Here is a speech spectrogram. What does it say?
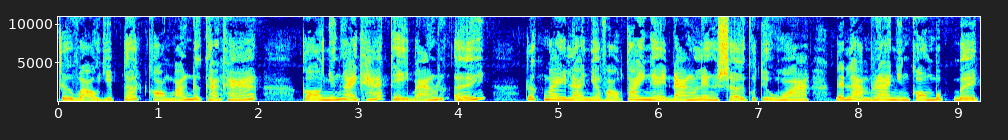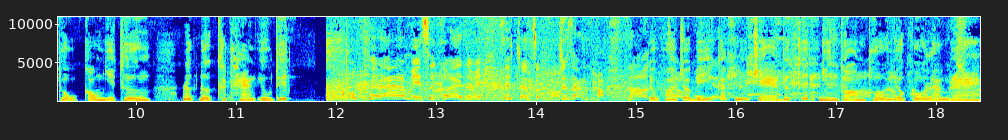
trừ vào dịp Tết còn bán được kha khá. Còn những ngày khác thì bán rất ế. Rất may là nhờ vào tay nghề đang len sợi của Tiểu Hoa để làm ra những con búp bê thủ công dễ thương, rất được khách hàng yêu thích. Okay, Tiểu Hoa cho biết các đứa trẻ rất thích những con thú do cô làm ra.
